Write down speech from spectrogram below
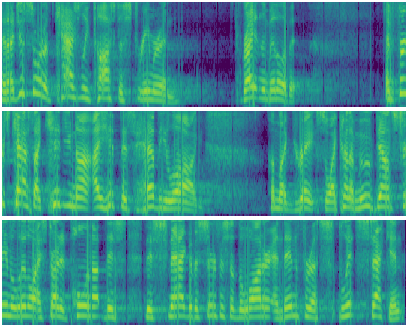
And I just sort of casually tossed a streamer in, right in the middle of it. And first cast, I kid you not, I hit this heavy log. I'm like, great. So I kind of moved downstream a little. I started pulling up this, this snag to the surface of the water. And then for a split second,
